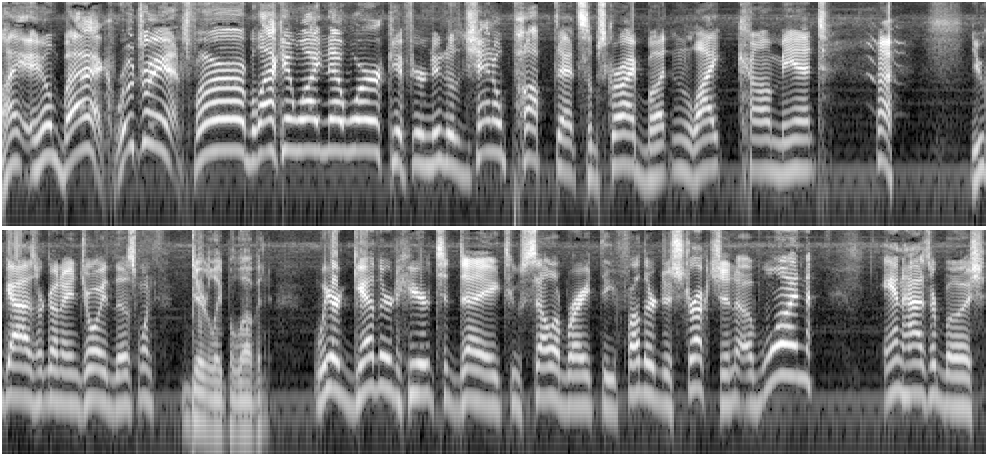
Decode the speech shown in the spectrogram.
I am back. Rodrance for Black and White Network. If you're new to the channel, pop that subscribe button, like, comment. you guys are going to enjoy this one, dearly beloved. We are gathered here today to celebrate the further destruction of one Anheuser-Busch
